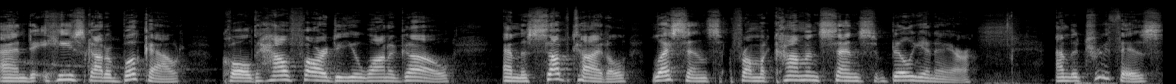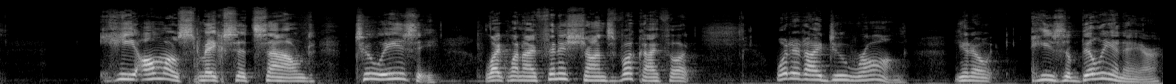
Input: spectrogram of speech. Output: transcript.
And he's got a book out called How Far Do You Want to Go? And the subtitle, Lessons from a Common Sense Billionaire. And the truth is, he almost makes it sound too easy. Like when I finished John's book, I thought, what did I do wrong? You know, he's a billionaire.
